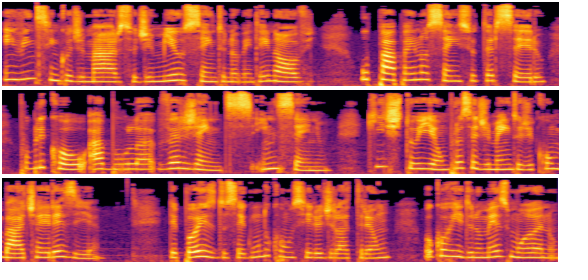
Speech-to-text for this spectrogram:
Em 25 de março de 1199, o Papa Inocêncio III publicou a bula Vergentes Insenium, que instituía um procedimento de combate à heresia. Depois do Segundo Concílio de Latrão, ocorrido no mesmo ano,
